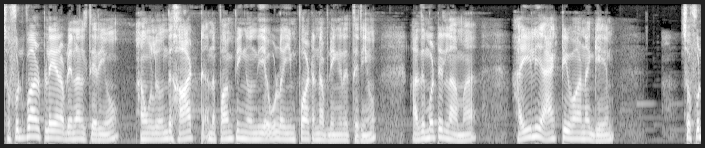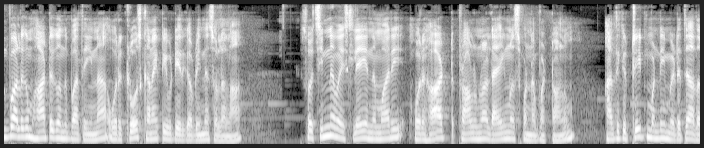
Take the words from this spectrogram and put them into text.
ஸோ ஃபுட்பால் பிளேயர் அப்படின்னாலும் தெரியும். அவங்களுக்கு வந்து ஹார்ட் அந்த பம்பிங் வந்து எவ்வளோ இம்பார்ட்டன்ட் அப்படிங்கிறது தெரியும். அது மட்டும் இல்லாமல் ஹைலி ஆக்டிவான கேம் ஸோ ஃபுட்பாலுக்கும் ஹார்ட்டுக்கும் வந்து பார்த்தீங்கன்னா ஒரு க்ளோஸ் கனெக்டிவிட்டி இருக்குது அப்படின்னு சொல்லலாம். ஸோ சின்ன வயசுலேயே இந்த மாதிரி ஒரு ஹார்ட் ப்ராப்ளம்னால் டயக்னோஸ் பண்ணப்பட்டாலும் அதுக்கு ட்ரீட்மெண்ட்டையும் எடுத்து அதை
